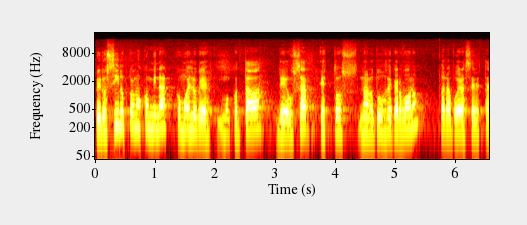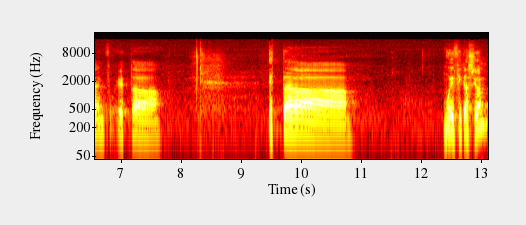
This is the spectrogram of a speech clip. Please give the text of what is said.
pero sí los podemos combinar, como es lo que les contaba, de usar estos nanotubos de carbono para poder hacer esta, esta, esta modificación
